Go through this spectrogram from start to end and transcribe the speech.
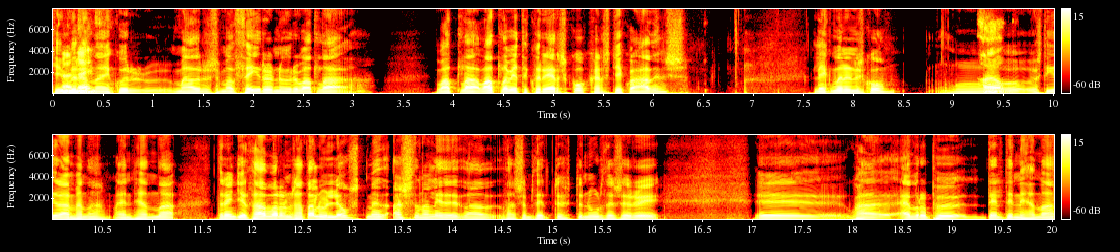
kemur hérna einhver maður sem að þeir raunur eru valla valla, valla viti hver er sko, kannski eitthvað aðeins. Leikmenninni sko og, og stýraðum hérna. En hérna, drengir, það var hann satt alveg ljóst með Arsenal-liðið að það sem þeir duttun úr þessari uh, hvað, Evrópu-deildinni hérna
